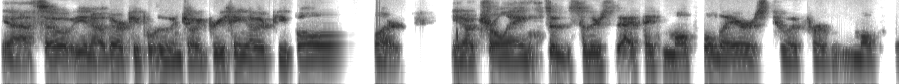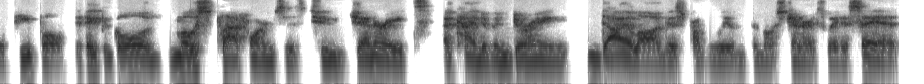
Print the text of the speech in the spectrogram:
Yeah. So, you know, there are people who enjoy griefing other people or you know, trolling. So, so there's, I think, multiple layers to it for multiple people. I think the goal of most platforms is to generate a kind of enduring dialogue, is probably the most generous way to say it.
